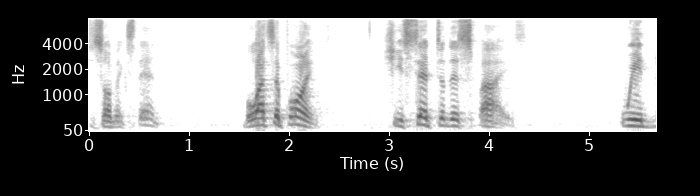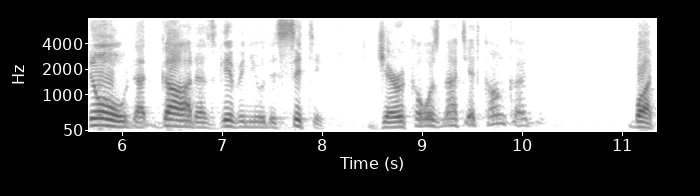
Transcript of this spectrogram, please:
to some extent. But what's the point? She said to the spies, We know that God has given you the city Jericho was not yet conquered, but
